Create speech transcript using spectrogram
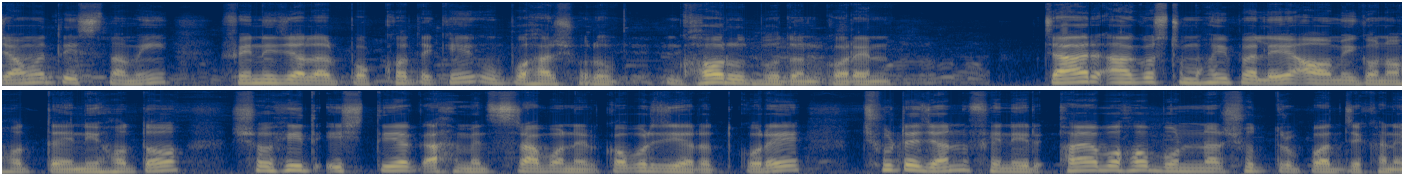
জামাতে ইসলামী ফেনী জেলার পক্ষ থেকে উপহারস্বরূপ ঘর উদ্বোধন করেন। চার আগস্ট মহিপালে আওয়ামী গণহত্যায় নিহত শহীদ ইশতিয়াক আহমেদ শ্রাবণের কবর জিয়ারত করে ছুটে যান ফেনীর ভয়াবহ বন্যার সূত্রপাত যেখানে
